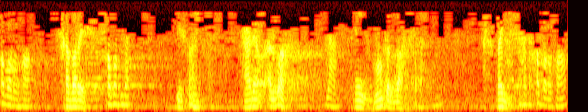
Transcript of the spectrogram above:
خبرها خبر إيش؟ خبر لا. صحيح؟ هذا الوصف نعم. اي مو بالظاهر طيب. هذا خبرها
